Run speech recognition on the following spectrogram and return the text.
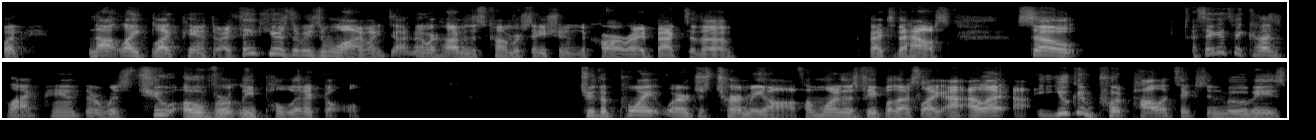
but not like Black Panther? I think here's the reason why. My dad and I were having this conversation in the car ride back to the back to the house. So I think it's because Black Panther was too overtly political to the point where it just turned me off. I'm one of those people that's like, I, I like you can put politics in movies,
